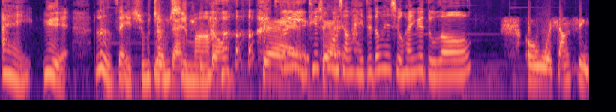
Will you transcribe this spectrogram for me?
爱阅，乐在书中”，是吗？对，所以天生国小的孩子都很喜欢阅读喽。哦，我相信，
